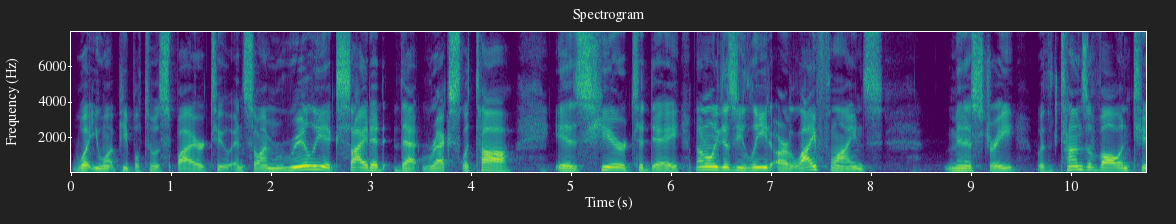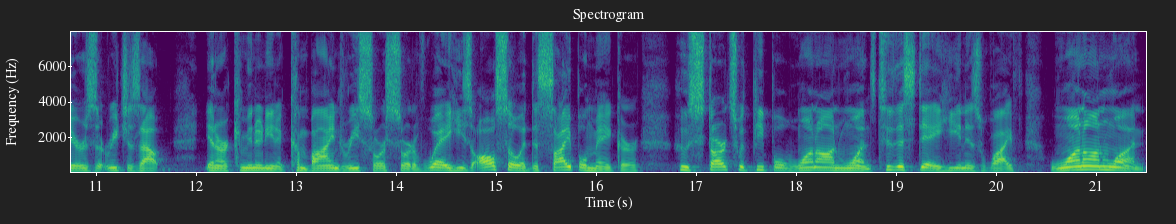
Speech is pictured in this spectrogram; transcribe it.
what you want people to aspire to. And so I'm really excited that Rex Lettau is here today. Not only does he lead our Lifelines ministry with tons of volunteers that reaches out in our community in a combined resource sort of way. He's also a disciple maker who starts with people one on ones. To this day, he and his wife, one on one,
